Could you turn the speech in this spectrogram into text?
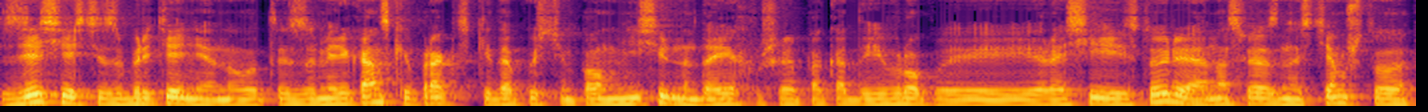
здесь есть изобретение. Ну, вот из американской практики, допустим, по-моему, не сильно доехавшая пока до Европы и России история, она связана с тем, что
